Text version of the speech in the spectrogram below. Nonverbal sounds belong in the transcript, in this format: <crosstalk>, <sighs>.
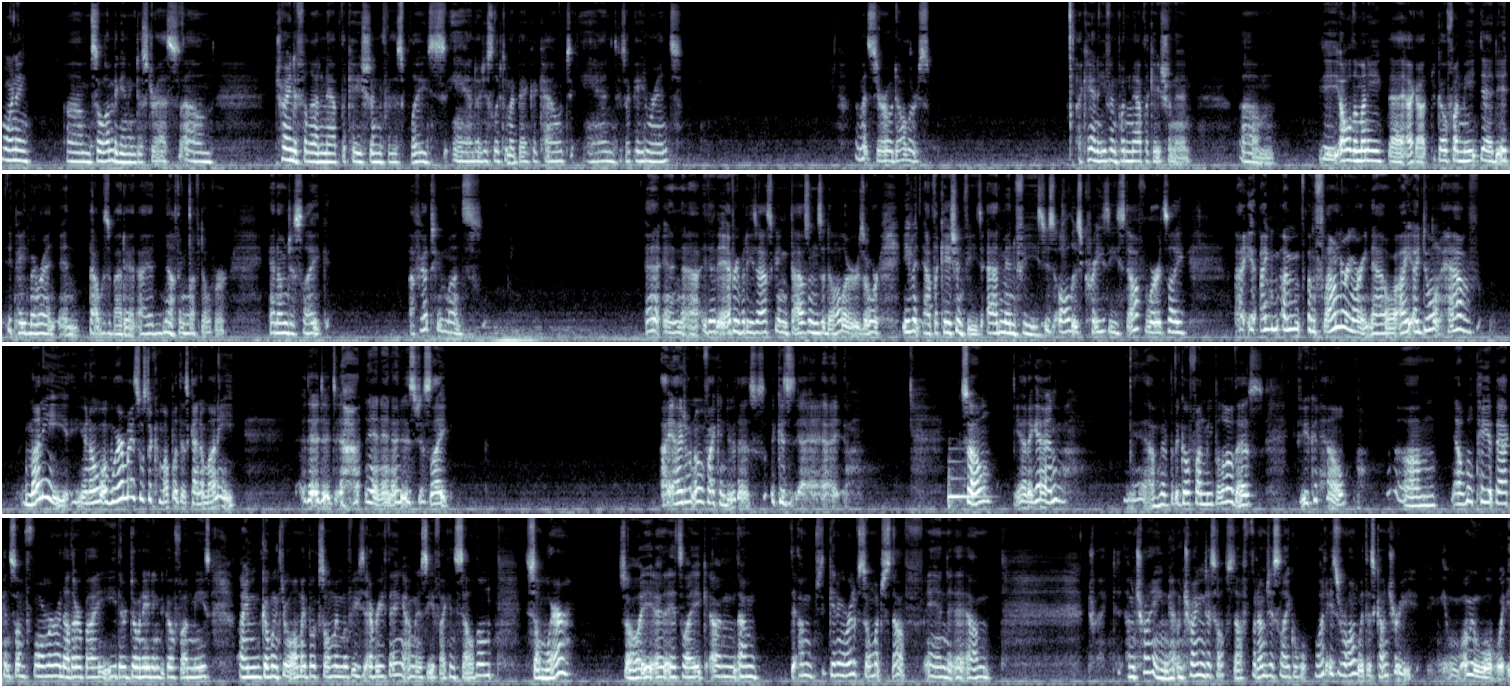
Morning. Um, so I'm beginning to stress. Um, trying to fill out an application for this place and I just looked at my bank account and because I paid rent, I'm at zero dollars. I can't even put an application in. Um, the, all the money that I got GoFundMe did, it, it paid my rent and that was about it. I had nothing left over. And I'm just like, I've got two months. And, and uh, everybody's asking thousands of dollars or even application fees, admin fees, just all this crazy stuff where it's like, I, I'm, I'm, I'm floundering right now. I, I don't have money, you know, where am I supposed to come up with this kind of money? And, and it's just like, I, I don't know if I can do this because I, so, yet again, yeah, I'm going to put the GoFundMe below this. If you can help, um, I will pay it back in some form or another by either donating to GoFundMe's. I'm going through all my books, all my movies, everything. I'm going to see if I can sell them somewhere. So it, it's like I'm, I'm, I'm getting rid of so much stuff and I'm um, trying to, I'm trying, I'm trying to sell stuff, but I'm just like, what is wrong with this country? I mean, what, what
